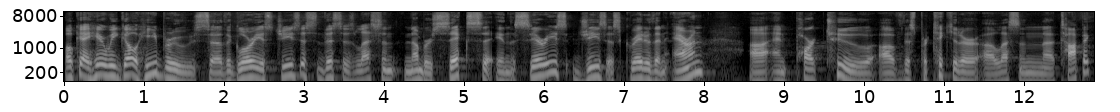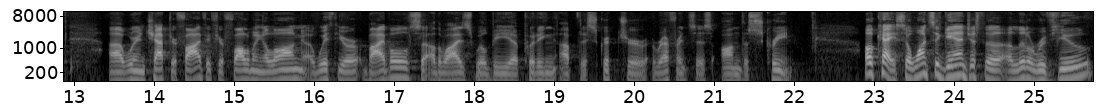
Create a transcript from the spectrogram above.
Okay, here we go, Hebrews, uh, the glorious Jesus. This is lesson number six in the series, Jesus greater than Aaron, uh, and part two of this particular uh, lesson uh, topic. Uh, we're in chapter five if you're following along uh, with your Bibles, otherwise we'll be putting up the scripture references on the screen. Okay, so once again, just a, a little review.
